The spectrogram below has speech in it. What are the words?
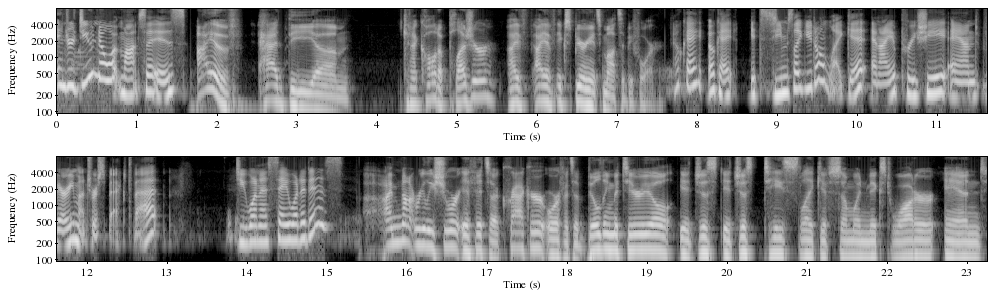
Andrew, do you know what matzah is? I have had the um can I call it a pleasure? I've I have experienced matzah before. Okay, okay. It seems like you don't like it, and I appreciate and very much respect that. Do you want to say what it is? I'm not really sure if it's a cracker or if it's a building material. It just it just tastes like if someone mixed water and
